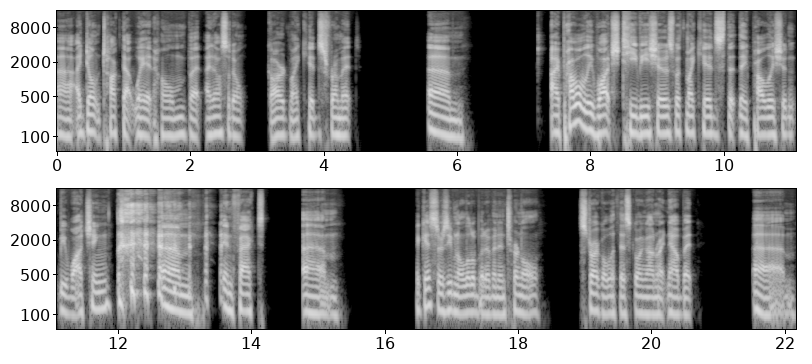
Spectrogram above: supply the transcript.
Uh, I don't talk that way at home, but I also don't guard my kids from it. Um, I probably watch TV shows with my kids that they probably shouldn't be watching um in fact um i guess there's even a little bit of an internal struggle with this going on right now but um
